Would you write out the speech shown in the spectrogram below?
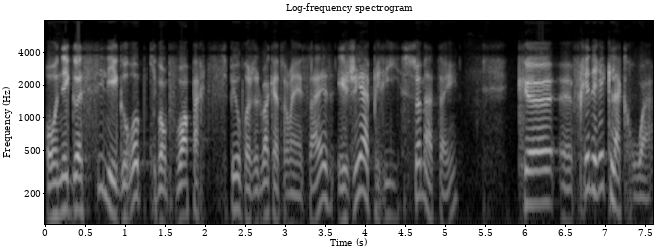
On négocie les groupes qui vont pouvoir participer au projet de loi 96 et j'ai appris ce matin que euh, Frédéric Lacroix,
